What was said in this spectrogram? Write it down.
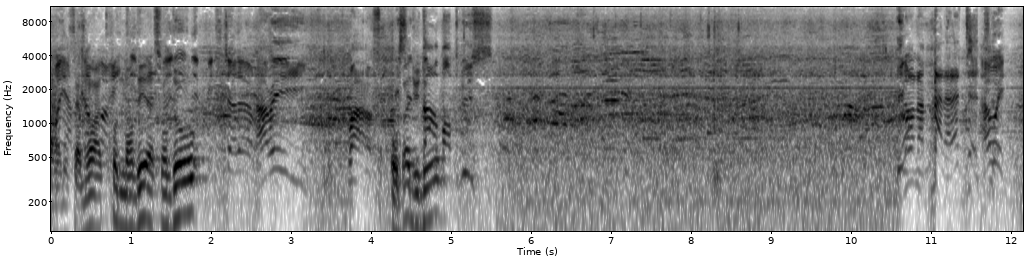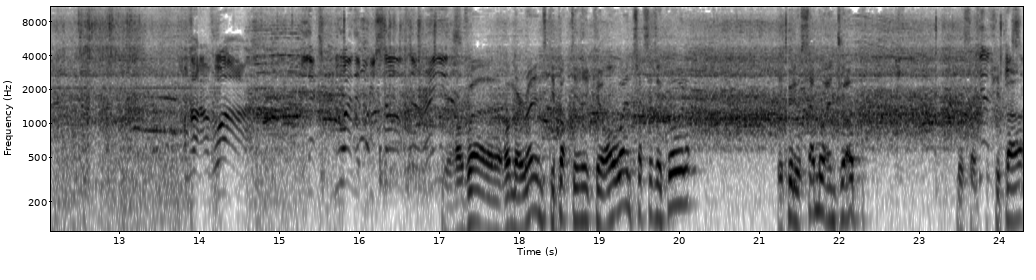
Ah, a trop demandé à son dos. Ah oui. Au bas du dos. barbe en plus. Il en a mal à la tête. Ah oui. On va revoir l'exploit de puissance de Reigns. On euh, Roman Reigns qui porte Eric Rowan sur ses épaules. Et puis le Samoan drop. Mais ça ne suffit pas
